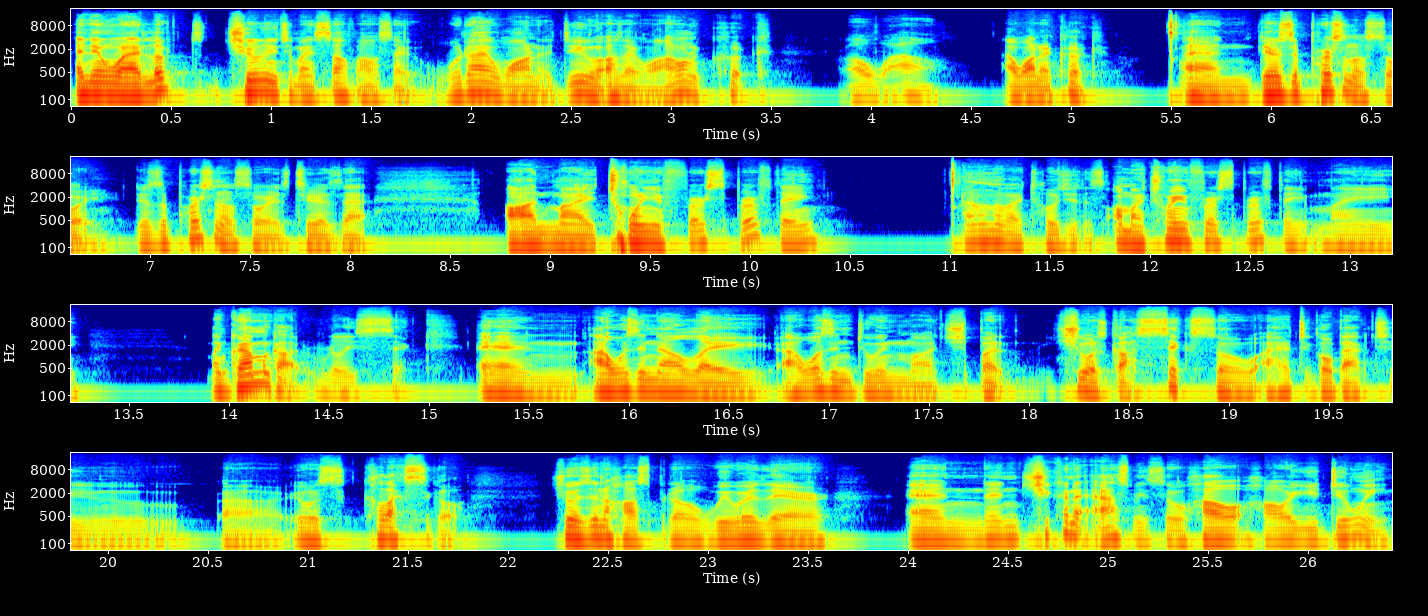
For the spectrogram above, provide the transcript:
And then when I looked truly to myself, I was like, what do I want to do? I was like, well, I want to cook. Oh wow. I want to cook. And there's a personal story. There's a personal story too. Is that on my 21st birthday? I don't know if I told you this. On my 21st birthday, my my grandma got really sick, and I was in LA. I wasn't doing much, but she was got sick, so I had to go back to. Uh, it was Calexico. She was in a hospital. We were there, and then she kind of asked me, "So how how are you doing?"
